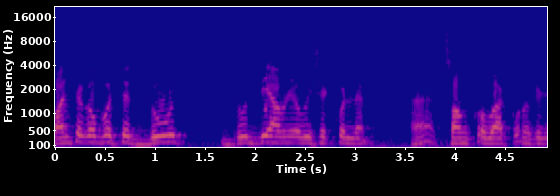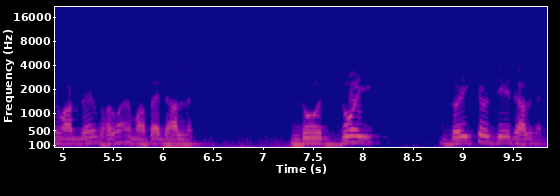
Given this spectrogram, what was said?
পঞ্চগব্য হচ্ছে দুধ দুধ দিয়ে আপনি অভিষেক করলেন হ্যাঁ? শঙ্খ বা কোনো কিছু মাধ্যমে ভগবানের মাথায় ঢাললেন। দুধ, দই, দইকেও দিয়ে ঢাললেন।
